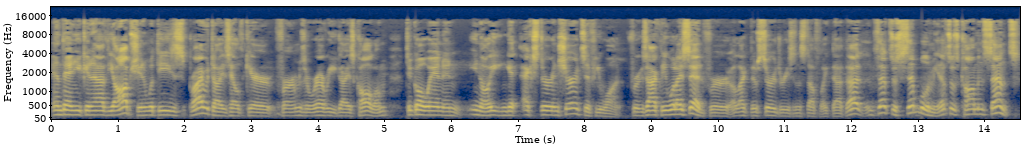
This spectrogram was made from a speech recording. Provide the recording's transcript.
And then you can have the option with these privatized healthcare firms or wherever you guys call them to go in and, you know, you can get extra insurance if you want for exactly what I said for elective surgeries and stuff like that. That that's just simple to me. That's just common sense.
